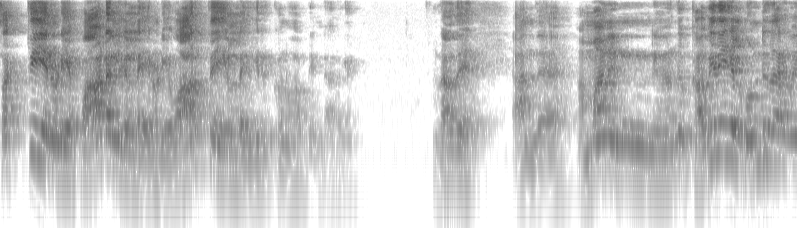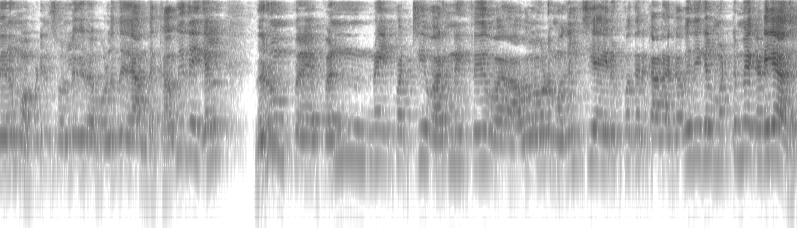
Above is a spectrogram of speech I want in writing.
சக்தி என்னுடைய பாடல்களில் என்னுடைய வார்த்தைகளில் இருக்கணும் அதாவது அந்த அம்மானின் வந்து கவிதைகள் கொண்டு தர வேணும் அப்படின்னு சொல்லுகிற பொழுது அந்த கவிதைகள் வெறும் பெ- பெண்ணை பற்றி வர்ணித்து அவளோடு மகிழ்ச்சியாக இருப்பதற்கான கவிதைகள் மட்டுமே கிடையாது.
